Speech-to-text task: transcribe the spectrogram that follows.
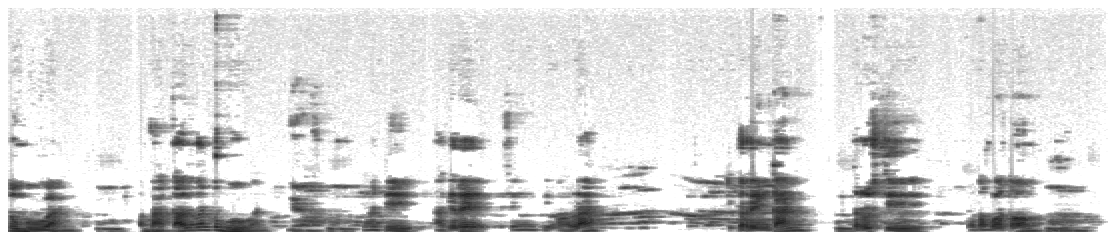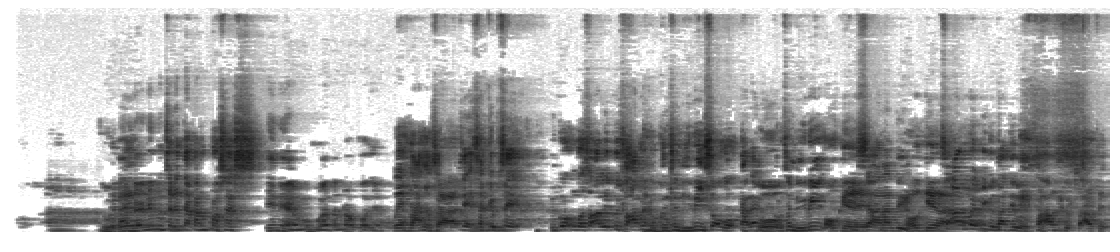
tumbuhan. Tembakau itu kan tumbuhan. Ya. Di akhirnya sing diolah dikeringkan Hmm. terus dipotong-potong. Mm. Tuh, Anda ini menceritakan proses ini ya, pembuatan rokok ya. Wes langsung Bukan. skip skip sih. Engko engko soal itu soal aku Google sendiri sok kok. Kalian Oh, Google sendiri oke. bisa nanti. Oke lah. Soal apa itu nanti loh. Soal itu soal itu.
